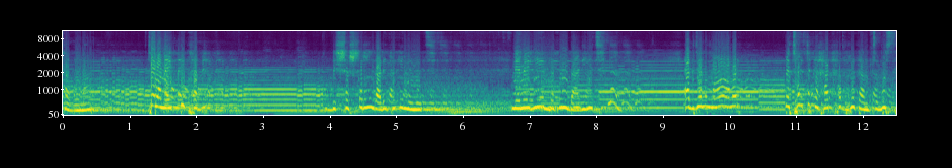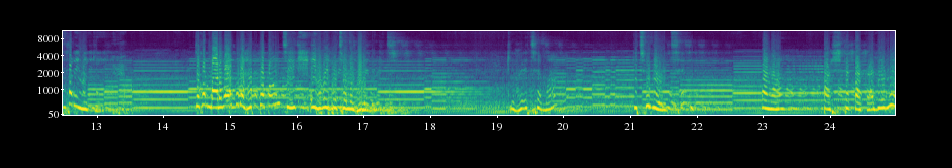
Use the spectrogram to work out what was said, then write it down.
খাব না। চলো না, একটু খাবে। বিশ্বাস করুন গাড়ি থেকে নেমেছি। নেমে গিয়ে যখন দাঁড়িয়েছি না? একজন মা আমার পেছন থেকে হাত হাত ধরে টানছে, বুঝতে পারিনি কি। যখন বারবার করে হাতটা টানছে, এইভাবে পেছনে ঘুরে দেখছি। কি হয়েছে মা? কিছু বলছে? মা পাঁচটা টাকা দেবে?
